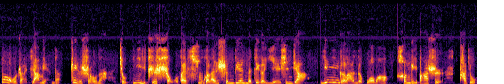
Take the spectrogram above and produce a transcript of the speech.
抱着加冕的。这个时候呢，就一直守在苏格兰身边的这个野心家英格兰的国王亨利八世，他就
